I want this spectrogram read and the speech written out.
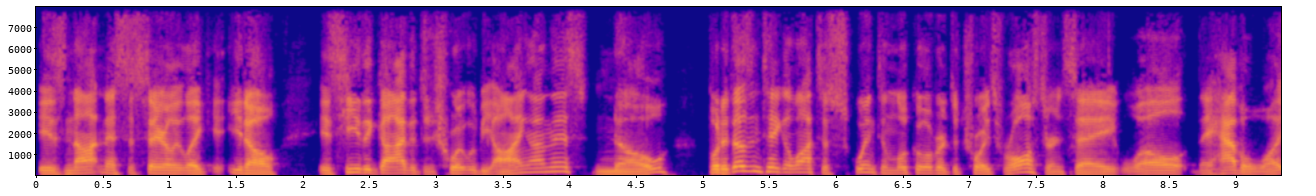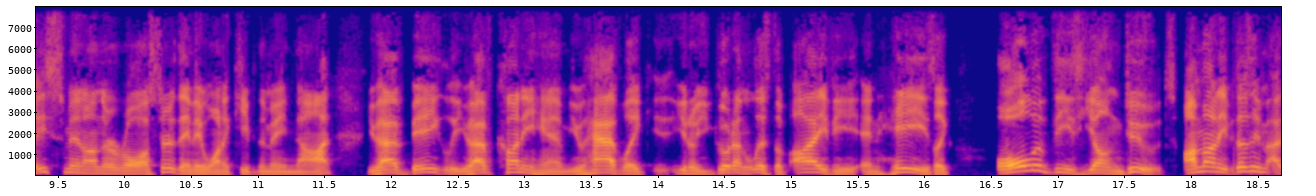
is not necessarily like, you know, is he the guy that Detroit would be eyeing on this? No. But it doesn't take a lot to squint and look over at Detroit's roster and say, well, they have a Wiseman on their roster. They may want to keep them, may not. You have Bagley, you have Cunningham, you have like, you know, you go down the list of Ivey and Hayes, like all of these young dudes. I'm not even, doesn't even,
